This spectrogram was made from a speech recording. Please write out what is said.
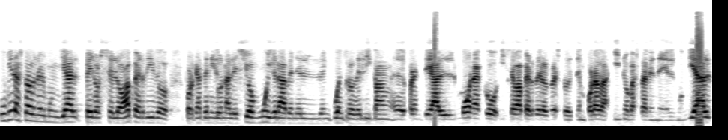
hubiera estado en el Mundial, pero se lo ha perdido porque ha tenido una lesión muy grave en el encuentro de Liga eh, frente al Mónaco y se va a perder el resto de temporada y no va a estar en el Mundial.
